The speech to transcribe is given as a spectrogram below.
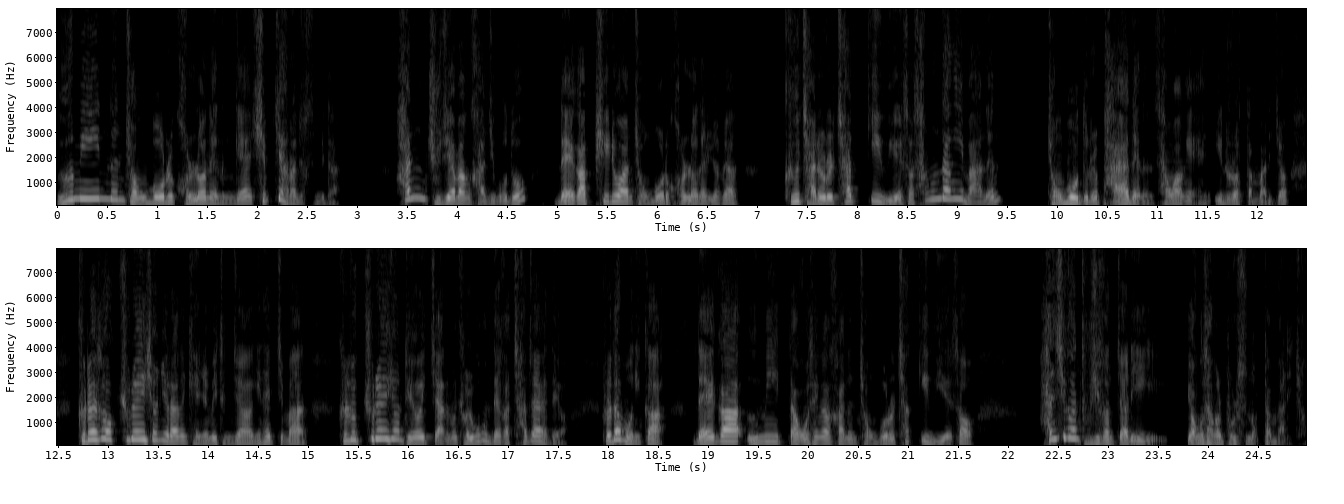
의미 있는 정보를 걸러내는 게 쉽지 않아졌습니다. 한 주제만 가지고도 내가 필요한 정보를 걸러내려면 그 자료를 찾기 위해서 상당히 많은 정보들을 봐야 되는 상황에 이르렀단 말이죠. 그래서 큐레이션이라는 개념이 등장하긴 했지만 그래도 큐레이션 되어 있지 않으면 결국은 내가 찾아야 돼요. 그러다 보니까 내가 의미 있다고 생각하는 정보를 찾기 위해서 1시간, 2시간짜리 영상을 볼 수는 없단 말이죠.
